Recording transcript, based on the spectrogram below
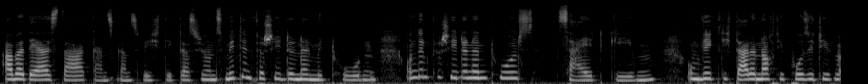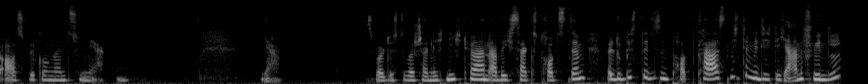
aber der ist da ganz, ganz wichtig, dass wir uns mit den verschiedenen Methoden und den verschiedenen Tools Zeit geben, um wirklich da dann auch die positiven Auswirkungen zu merken. Ja, das wolltest du wahrscheinlich nicht hören, aber ich sag's trotzdem, weil du bist bei diesem Podcast nicht, damit ich dich anschwindel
